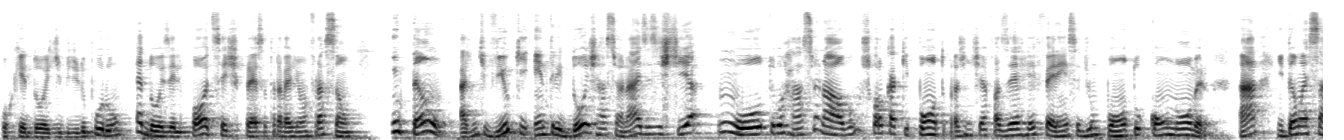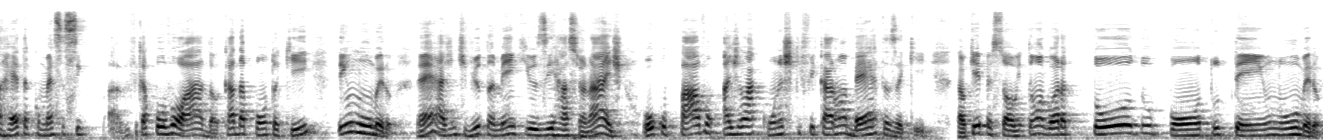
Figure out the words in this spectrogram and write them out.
porque 2 dividido por 1 é 2. Ele pode ser expresso através de uma fração. Então, a gente viu que entre dois racionais existia um outro racional. Vamos colocar aqui ponto para a gente já fazer a referência de um ponto com um número. Tá? Então, essa reta começa a, se, ficar povoada. Ó. Cada ponto aqui tem um número. Né? A gente viu também que os irracionais ocupavam as lacunas que ficaram abertas aqui. Tá ok, pessoal? Então, agora todo ponto tem um número.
